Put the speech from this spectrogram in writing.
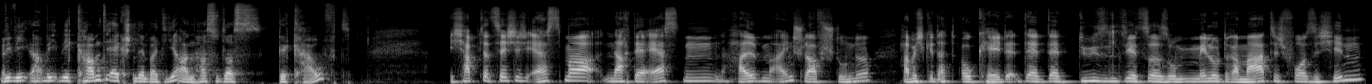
wie, wie, wie, wie kam die Action denn bei dir an? Hast du das gekauft? Ich habe tatsächlich erstmal nach der ersten halben Einschlafstunde habe ich gedacht, okay, der, der, der düselt jetzt so melodramatisch vor sich hin.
